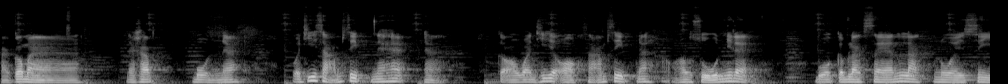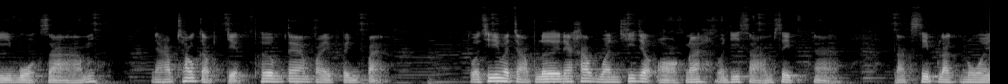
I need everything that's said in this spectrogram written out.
อะก็มานะครับบนนะวันที่ 30 นะฮะอะก็เอาวันที่จะออก 30 นะเอา0นี่แหละ บวกกับหลักแสนหลักหน่วย 4 บวก3นะครับเท่ากับ 7 เพิ่มแต้มไปเป็น 8 ตัวที่มาจับเลยนะครับ วันที่จะออกนะวันที่ 30อ่าหลัก 10 หลักหน่วย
